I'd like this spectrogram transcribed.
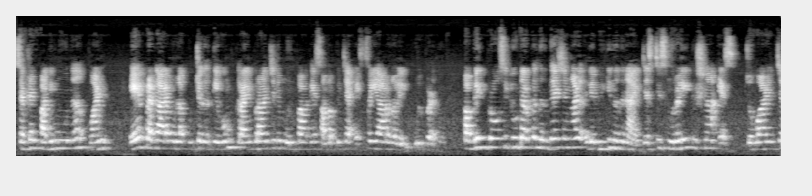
സെക്ഷൻ പതിമൂന്ന് വൺ എ പ്രകാരമുള്ള കുറ്റകൃത്യവും ക്രൈംബ്രാഞ്ചിന് മുൻപാകെ സമർപ്പിച്ച എഫ്ഐആറുകളിൽ ഉൾപ്പെടുന്നു. പബ്ലിക് പ്രോസിക്യൂട്ടർക്ക് നിർദ്ദേശങ്ങൾ ലഭിക്കുന്നതിനായി ജസ്റ്റിസ് മുരളീകൃഷ്ണ എസ് ചൊവ്വാഴ്ച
